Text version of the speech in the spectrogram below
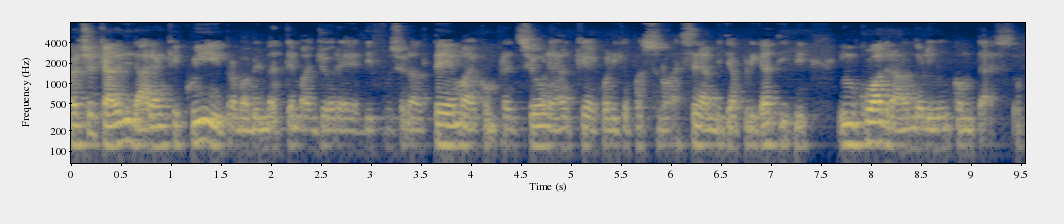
per cercare di dare anche qui probabilmente maggiore diffusione al tema e comprensione anche quelli che possono essere ambiti applicativi inquadrandoli in un contesto.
